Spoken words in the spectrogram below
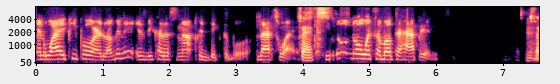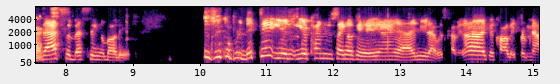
and why people are loving it is because it's not predictable. That's why Facts. you don't know what's about to happen. Facts. That's the best thing about it. If you can predict it, you're you're kind of just like, okay, yeah, yeah, I knew that was coming. Ah, I could call it from now.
